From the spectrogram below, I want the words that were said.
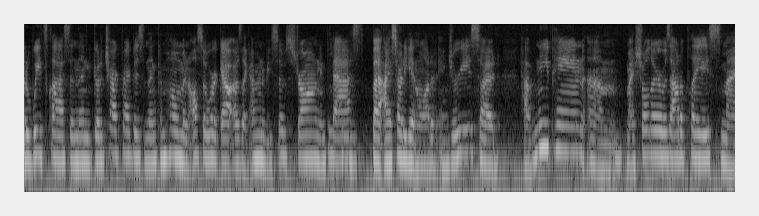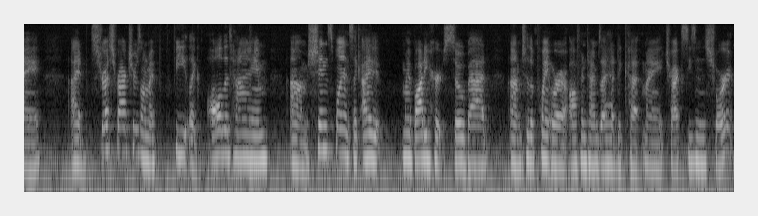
to weights class and then go to track practice and then come home and also work out, I was like, I'm gonna be so strong and fast. But I started getting a lot of injuries, so I'd have knee pain. Um, my shoulder was out of place. My I had stress fractures on my feet like all the time. Um, shin splints. Like I, my body hurt so bad um, to the point where oftentimes I had to cut my track seasons short,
